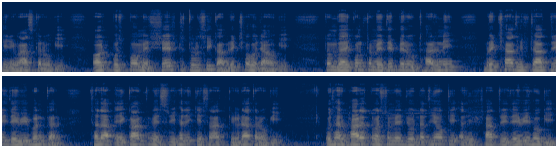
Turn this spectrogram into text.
ही निवास करोगी और पुष्पों में श्रेष्ठ तुलसी का वृक्ष हो जाओगी। तुम वैकुंठ में दिव्य रूप धारणी, वृक्षाधिष्ठात्री देवी बनकर सदा एकांत में श्रीहरि के साथ क्रीड़ा करोगी। उधर भारतवर्ष में जो नदियों की अधिष्ठात्री देवी होगी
